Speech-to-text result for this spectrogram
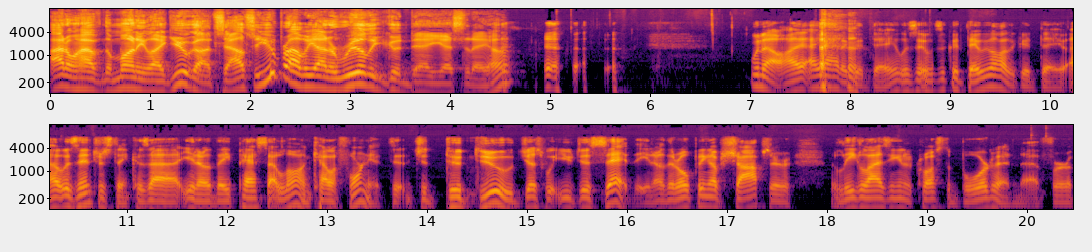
I don't have the money like you got, Sal, so you probably had a really good day yesterday, huh? Well, no, I, I, had a good day. It was it was a good day. We all had a good day. Uh, it was interesting because uh, you know they passed that law in California to, to, to, do just what you just said. You know they're opening up shops, they're legalizing it across the board, and uh, for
